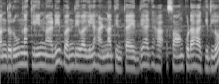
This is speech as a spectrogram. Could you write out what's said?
ಒಂದು ರೂಮ್ನ ಕ್ಲೀನ್ ಮಾಡಿ ಬಂದು ಇವಾಗ ಇಲ್ಲಿ ಹಣ್ಣನ್ನ ತಿಂತಾ ಇದ್ದೆ. ಹಾಗೆ ಸಾಂಗ್ ಕೂಡ ಹಾಕಿದ್ಲು.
